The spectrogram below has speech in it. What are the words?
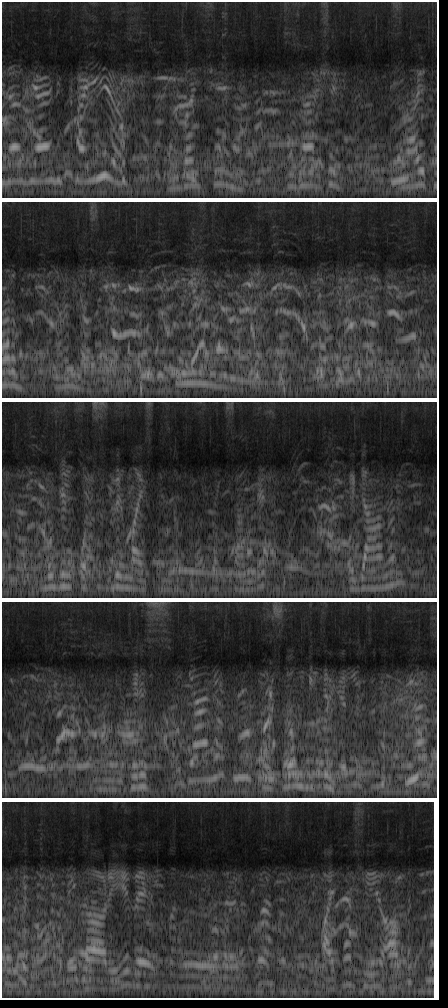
Biraz yani kayıyor. Buradan şey mi? Ticari şey, sanayi tarım. Tarım yaşlı. Bugün 31 Mayıs 1991. Ege Hanım ıı, tenis kursunun bitim tarihi ve e, Ayfer şeyi aldık mı?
